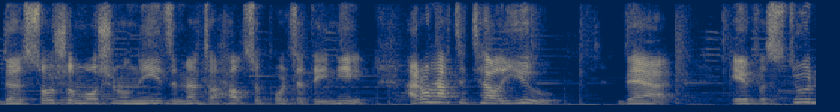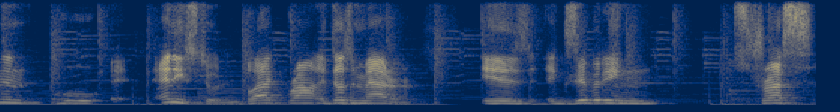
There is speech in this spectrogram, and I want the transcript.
the social emotional needs and mental health supports that they need. I don't have to tell you that if a student who, any student, black, brown, it doesn't matter, is exhibiting stress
